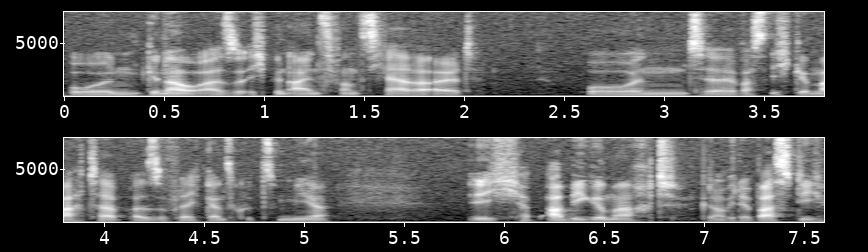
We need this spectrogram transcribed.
und genau, also ich bin 21 Jahre alt und äh, was ich gemacht habe, also vielleicht ganz kurz zu mir. Ich habe Abi gemacht, genau wie der Basti.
